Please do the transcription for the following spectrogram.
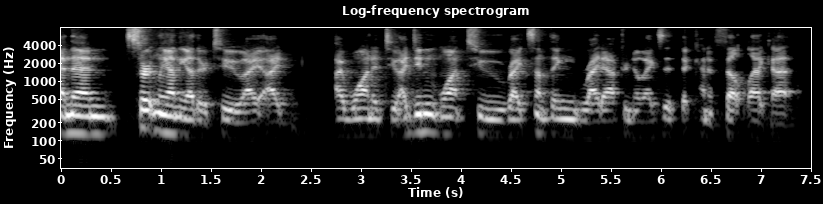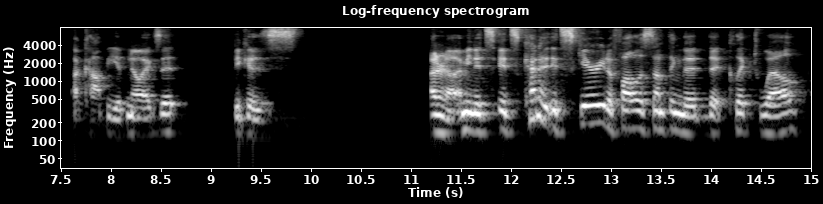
and then certainly on the other two, I, I I wanted to. I didn't want to write something right after No Exit that kind of felt like a, a copy of No Exit because I don't know. I mean, it's it's kind of it's scary to follow something that that clicked well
